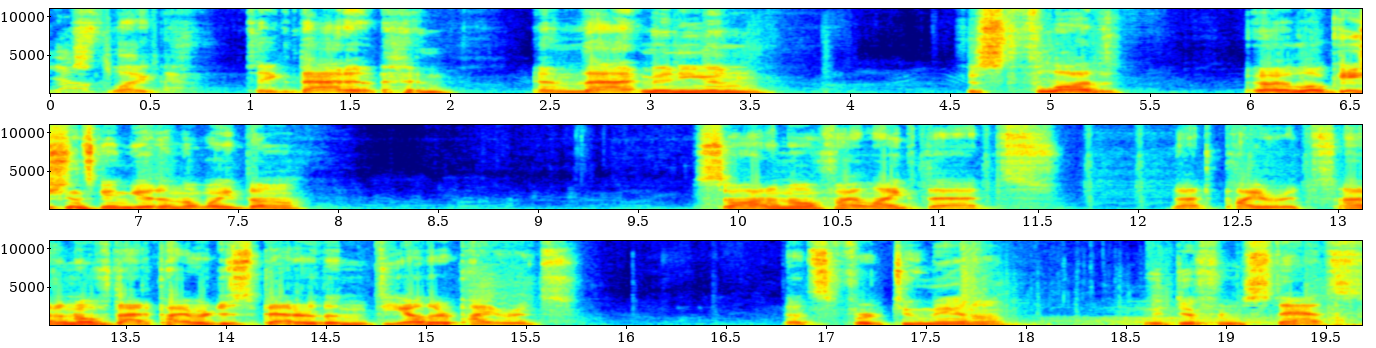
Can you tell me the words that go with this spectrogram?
Just like, take that and, and, that minion. Just flood. Uh, locations can get in the way, though. So I don't know if I like that. That pirate. I don't know if that pirate is better than the other pirates. That's for two mana. With different stats.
